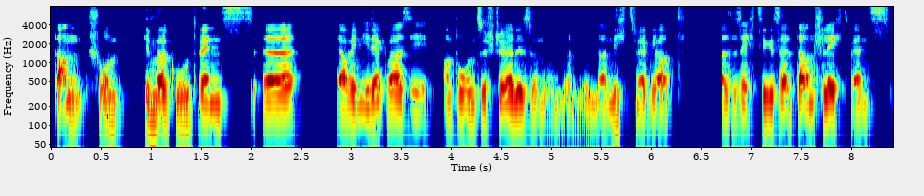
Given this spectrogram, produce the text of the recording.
dann schon immer gut, wenn es, äh, ja, wenn jeder quasi am Boden zerstört ist und, und, und dann nichts mehr glaubt. Also 60 ist halt dann schlecht, wenn's,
